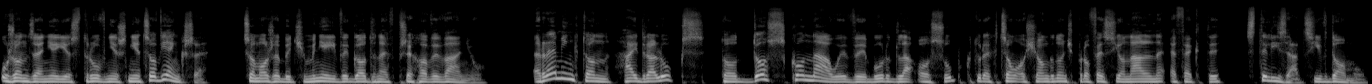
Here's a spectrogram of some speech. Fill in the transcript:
Urządzenie jest również nieco większe, co może być mniej wygodne w przechowywaniu. Remington Hydralux to doskonały wybór dla osób, które chcą osiągnąć profesjonalne efekty stylizacji w domu.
